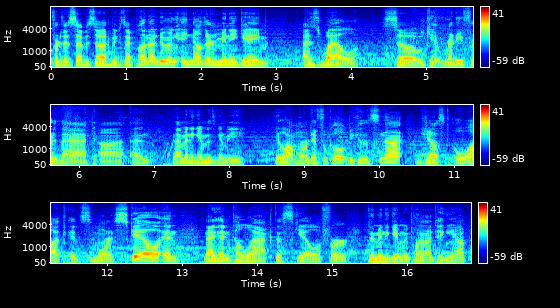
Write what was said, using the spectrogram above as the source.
for this episode because I plan on doing another mini game as well. So get ready for that. Uh, and that mini game is going to be a lot more difficult because it's not just luck, it's more skill, and, I tend to lack the skill for the minigame we plan on taking up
